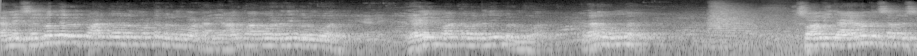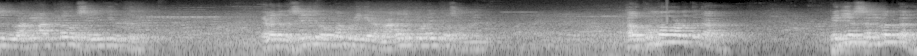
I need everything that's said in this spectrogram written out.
தன்னை செல்வந்தர்கள் பார்க்க வர்றது மட்டும் விரும்ப மாட்டாங்க யார் பார்க்க வர்றதையும் விரும்புவார். ஏழை பார்க்க வர்றதையும் விரும்புவார். அதான் உண்மை. சுவாமி தயானந்த சரஸ்வதி வரலாற்றில் ஒரு செய்தி இருக்குது. எனக்கு அந்த செய்தி ரொம்ப பிடிக்கும். என் கூட இப்போ சொன்னேன். அவர் கும்பகோணத்துக்காரர் பெரிய செல்வந்தர்.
